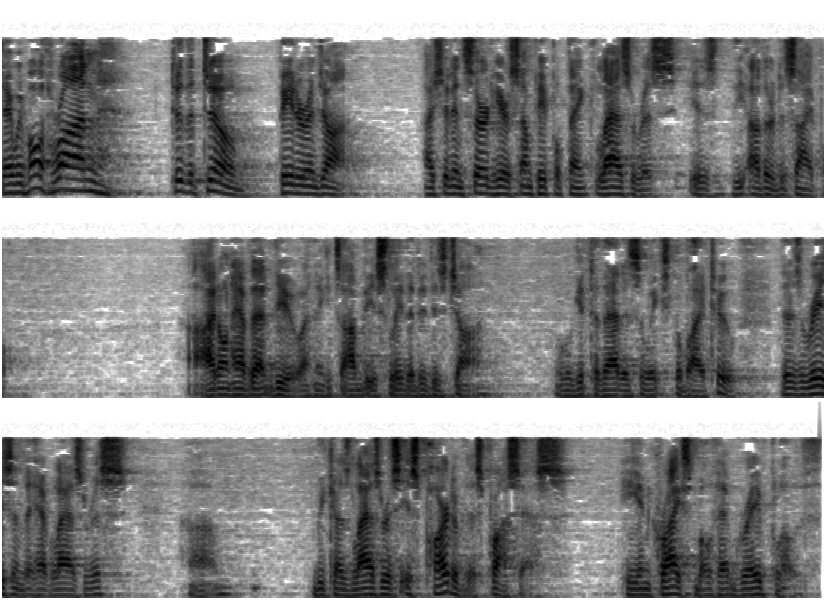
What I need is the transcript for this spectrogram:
Okay, we both run to the tomb, Peter and John. I should insert here, some people think Lazarus is the other disciple. I don't have that view. I think it's obviously that it is John. We'll get to that as the weeks go by too. There's a reason they have Lazarus, um, because Lazarus is part of this process. He and Christ both have grave clothes.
